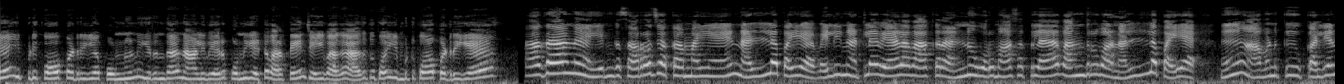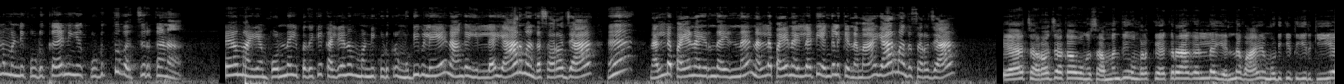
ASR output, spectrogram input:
ஏன் இப்படி கோவப்படுறீங்க? பொண்ணுன்னு இருந்தா நாலு பேர் பொண்ணு கேட்டு வரத்தையும் செய்வாங்க. அதுக்கு போய் இம்பிட்டு கோவப்படுறீங்க? அதானே எங்க சரோஜா பையன் நல்ல பையன். வெளிநாட்டுல வேலை பார்க்கற இன்னும் ஒரு மாசத்துல வந்துருவான். நல்ல பையன். அவனுக்கு கல்யாணம் பண்ணி கொடுக்க நீங்க கொடுத்து வச்சிருக்கணும். ஏமா என் பொண்ணை இப்போதைக்கு கல்யாணம் பண்ணி கொடுக்குற முடிவிலேயே நாங்க இல்ல. யாருமா அந்த சரோஜா? நல்ல பையனா இருந்தா என்ன? நல்ல பையனா இல்லாட்டி எங்களுக்கு என்னமா யாருமா அந்த சரோஜா? ஏ சரோஜாக்கா உங்க சம்மந்தி உங்களை கேக்குறாங்கல்ல என்ன வாயை முடிக்கிட்டு இருக்கீங்க?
